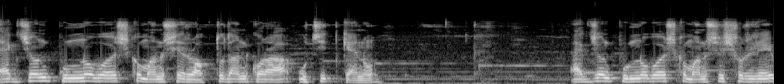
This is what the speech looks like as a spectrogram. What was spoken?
একজন পূর্ণবয়স্ক মানুষের রক্তদান করা উচিত কেন? একজন পূর্ণবয়স্ক মানুষের শরীরে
